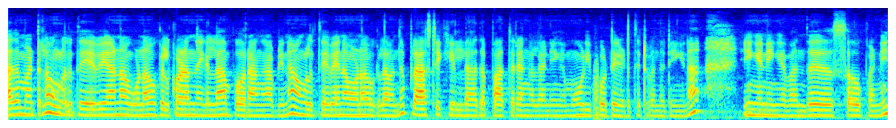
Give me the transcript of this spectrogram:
அது மட்டும் இல்லை உங்களுக்கு தேவையான உணவுகள் குழந்தைகள்லாம் போகிறாங்க அப்படின்னா அவங்களுக்கு தேவையான உணவுகளை வந்து பிளாஸ்டிக் இல்லாத பாத்திரங்களை நீங்கள் மூடி போட்டு எடுத்துகிட்டு வந்துட்டிங்கன்னா இங்கே நீங்கள் வந்து சர்வ் பண்ணி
